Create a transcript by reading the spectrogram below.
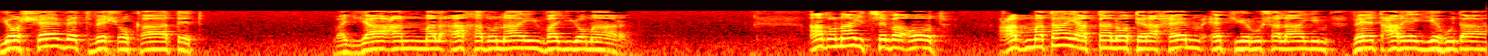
יושבת ושוקטת. ויען מלאך אדוני ויאמר, אדוני צבאות, עד מתי אתה לא תרחם את ירושלים ואת ערי יהודה,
